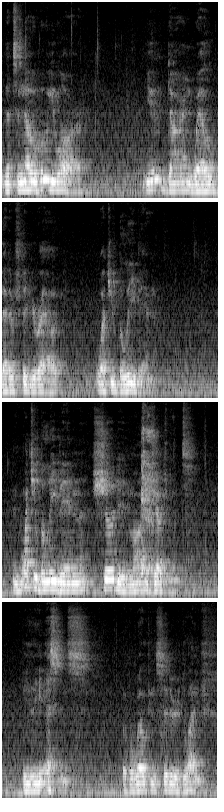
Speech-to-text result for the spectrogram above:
that to know who you are, you darn well better figure out what you believe in. And what you believe in should, in my judgment, be the essence of a well considered life.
